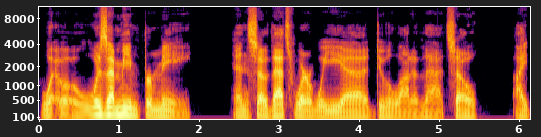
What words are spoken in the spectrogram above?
What, what does that mean for me? And so that's where we uh, do a lot of that. So I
